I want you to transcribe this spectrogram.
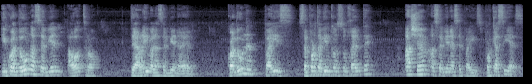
Y cuando uno hace bien a otro, de arriba le hacen bien a él. Cuando un país se porta bien con su gente, Hashem hace bien a ese país, porque así es.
